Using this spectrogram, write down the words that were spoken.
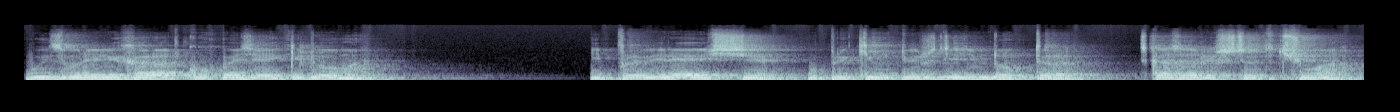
вызвали лихорадку у хозяйки дома. И проверяющие, вопреки утверждениям доктора, сказали, что это чума.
